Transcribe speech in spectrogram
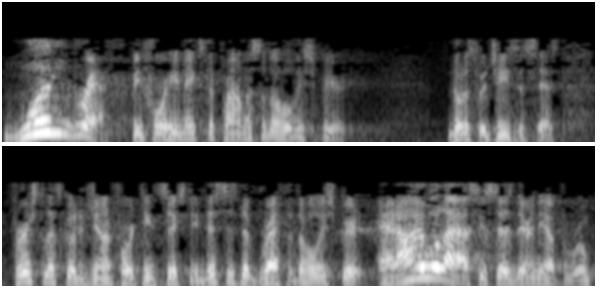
One breath before he makes the promise of the Holy Spirit. Notice what Jesus says. First, let's go to John 14, 16. This is the breath of the Holy Spirit. And I will ask, he says there in the upper room,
